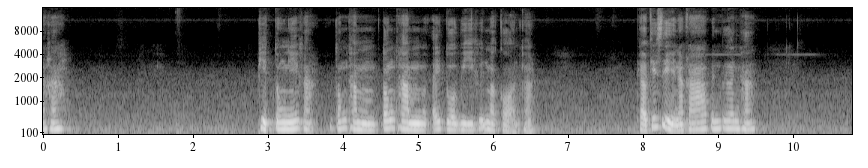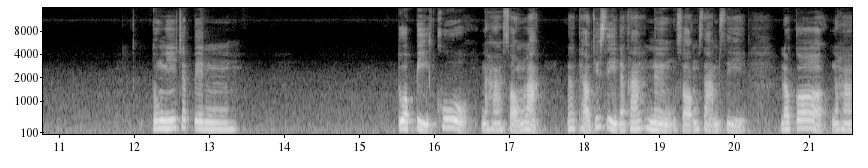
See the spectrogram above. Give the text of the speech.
นะคะ ผิดตรงนี้ค่ะ ต้องทำต้องทำไอ้ตัว V ขึ้นมาก่อนค่ะ แถวที่สี่นะคะเพื่อนๆคะตรงนี้จะเป็น ตัวปีกคู่นะคะสองหลักนะแถวที่ 4 นะคะ1 2 3 4 แล้วก็นะคะ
